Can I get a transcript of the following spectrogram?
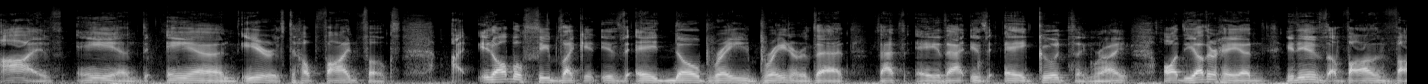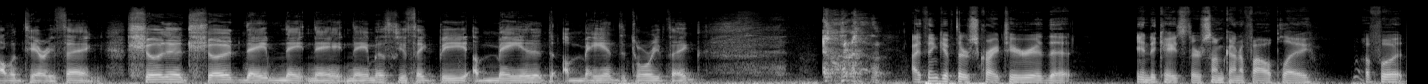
eyes and and ears to help find folks. I, it almost seems like it is a no brain brainer that that's a that is a good thing, right? On the other hand, it is a vol- voluntary thing. Should it should name name name NamUs you think be a man a mandatory thing? I think if there's criteria that indicates there's some kind of foul play afoot,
